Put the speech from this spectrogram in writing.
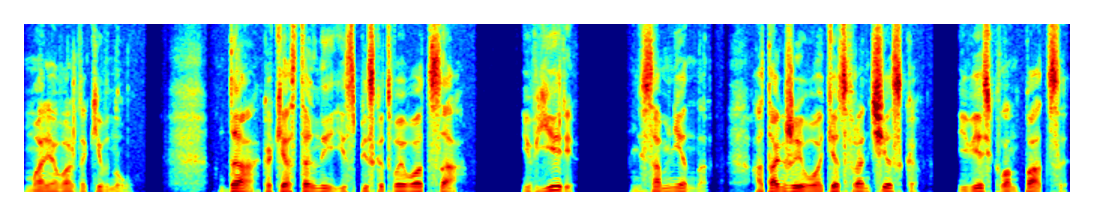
Мария важно кивнул. Да, как и остальные из списка твоего отца. И в Ере? Несомненно. А также его отец Франческо и весь клан Пацци.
